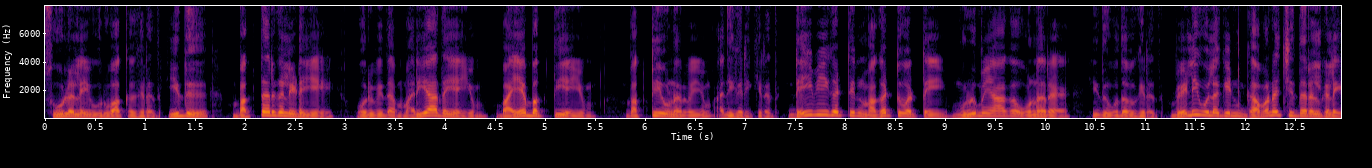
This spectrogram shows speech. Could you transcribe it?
சூழலை உருவாக்குகிறது. இது பக்தர்களிடையே ஒருவித மரியாதையையும் பயபக்தியையும் பக்தி உணர்வையும் அதிகரிக்கிறது. தெய்வீகத்தின் மகத்துவத்தை முழுமையாக உணர இது உதவுகிறது. வெளி உலகின் கவனச்சிதறல்களை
